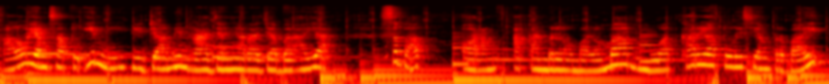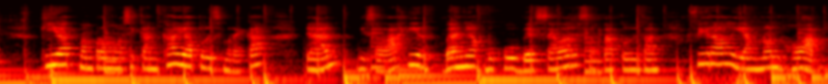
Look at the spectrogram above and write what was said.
kalau yang satu ini dijamin rajanya raja bahaya. Sebab orang akan berlomba-lomba membuat karya tulis yang terbaik, giat mempromosikan karya tulis mereka, dan bisa lahir banyak buku bestseller serta tulisan viral yang non-hoax.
